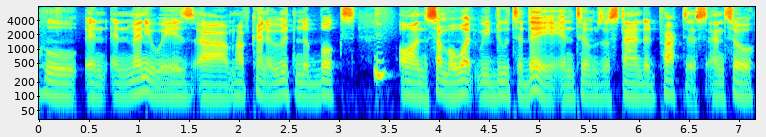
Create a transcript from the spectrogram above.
who, in, in many ways, um, have kind of written the books mm. on some of what we do today in terms of standard practice. And so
